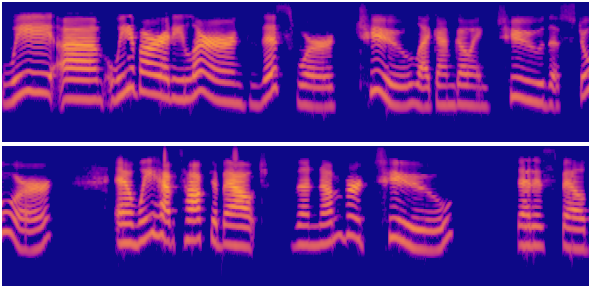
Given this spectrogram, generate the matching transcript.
we um we've already learned this word to like I'm going to the store and we have talked about the number 2 that is spelled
